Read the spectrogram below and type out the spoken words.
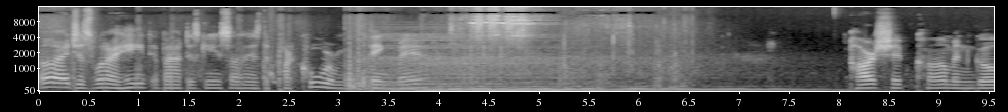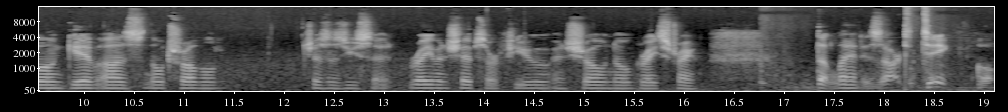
Uh, just what I hate about this game son, is the parkour thing, man. Hardship come and go and give us no trouble. Just as you said, Raven ships are few and show no great strength. The land is hard to take. Oh,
